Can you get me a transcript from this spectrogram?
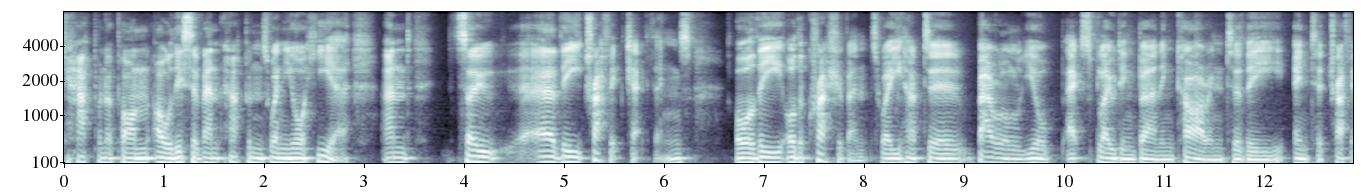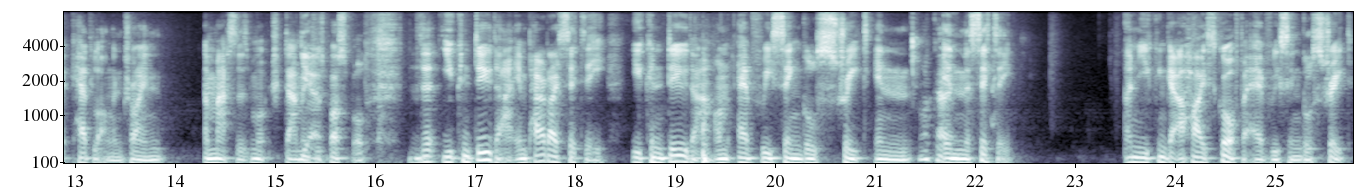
happen upon oh this event happens when you're here and so uh, the traffic check things or the or the crash events where you had to barrel your exploding burning car into the into traffic headlong and try and amass as much damage Yeah. as possible that you can do that in paradise city you can do that on every single street in Okay. in the city and you can get a high score for every single street.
